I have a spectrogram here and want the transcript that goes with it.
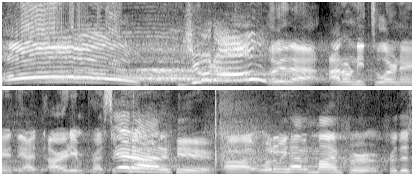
Oh! Judo! Look at that. I don't need to learn anything. I already impressed the Get crowd. out of here. All right, what do we have in mind for, for this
